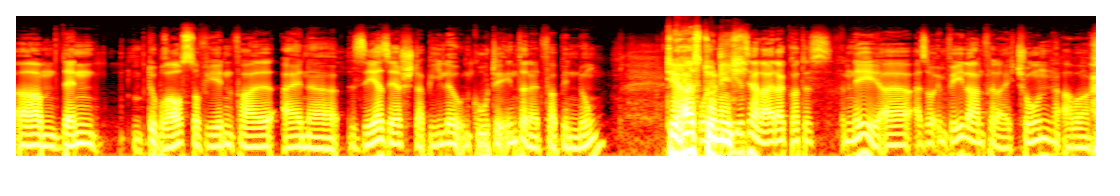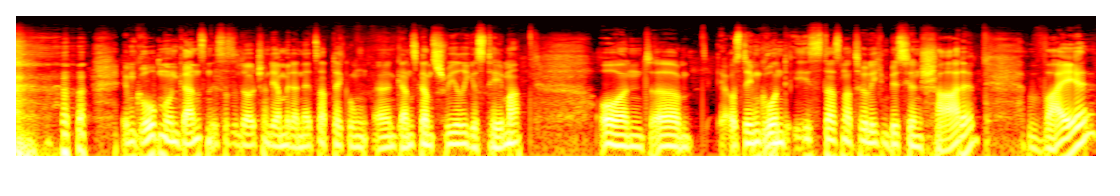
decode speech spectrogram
ähm, denn du brauchst auf jeden Fall eine sehr, sehr stabile und gute Internetverbindung. Die hast und du nicht. Die ist ja leider Gottes, nee, äh, also im WLAN vielleicht schon, aber im Groben und Ganzen ist das in Deutschland ja mit der Netzabdeckung ein ganz, ganz schwieriges Thema. Und ähm, aus dem Grund ist das natürlich ein bisschen schade, weil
